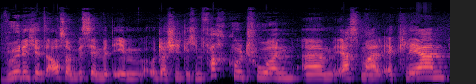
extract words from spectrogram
würde ich jetzt auch so ein bisschen mit eben unterschiedlichen Fachkulturen ähm, erstmal erklären,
